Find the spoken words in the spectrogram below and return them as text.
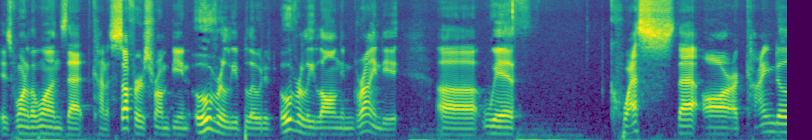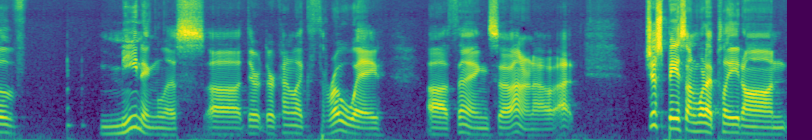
is one of the ones that kind of suffers from being overly bloated, overly long and grindy, uh, with quests that are kind of meaningless. Uh, they're they're kind of like throwaway uh, things. So I don't know. I, just based on what I played on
